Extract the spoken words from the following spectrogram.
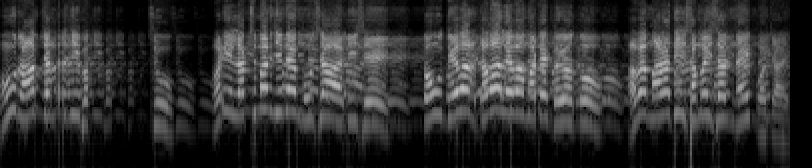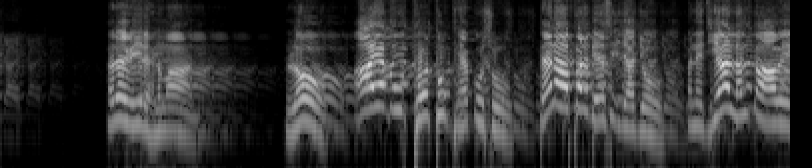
હું રામચંદ્રજી છું. વળી લક્ષ્મણજીને મૂર્છા આવી છે. તો હું દેવા દવા લેવા માટે ગયો તો હવે મારાથી સમયસર નહીં પહોંચાય. અરે વીર હનુમાન લો, આ એક હું થોઠું ફેંકું છું. તેના ઉપર બેસી જાજો. અને જ્યાં લંકા આવે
